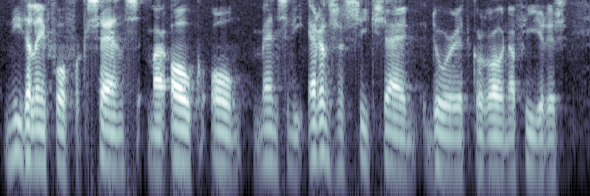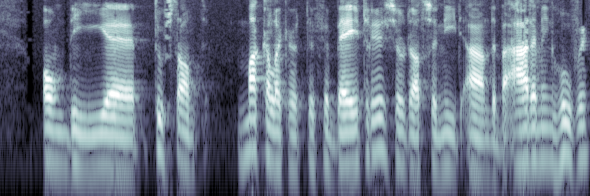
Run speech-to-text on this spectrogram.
niet alleen voor vaccins, maar ook om mensen die ernstig ziek zijn door het coronavirus, om die toestand makkelijker te verbeteren, zodat ze niet aan de beademing hoeven.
